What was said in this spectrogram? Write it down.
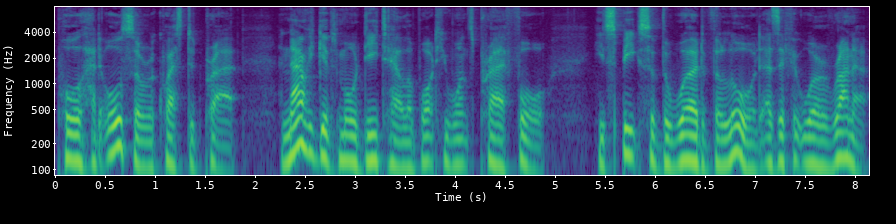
Paul had also requested prayer, and now he gives more detail of what he wants prayer for. He speaks of the word of the Lord as if it were a runner,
